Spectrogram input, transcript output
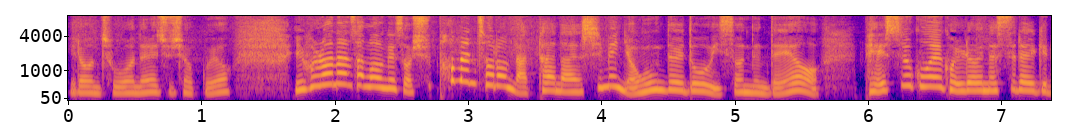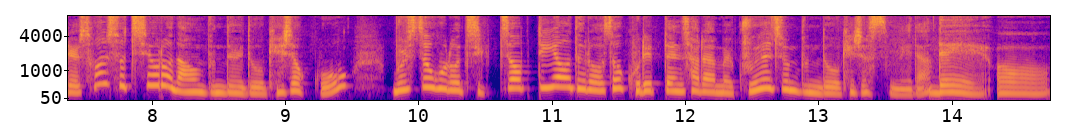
이런 조언을 해주셨고요. 이 혼란한 상황에서 슈퍼맨처럼 나타난 시민 영웅들도 있었는데요. 배수구에 걸려있는 쓰레기를 손수 치우러 나온 분들도 계셨고 물속으로 직접 뛰어들어서 고립된 사람을 구해준 분도 계셨습니다. 네, 어,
